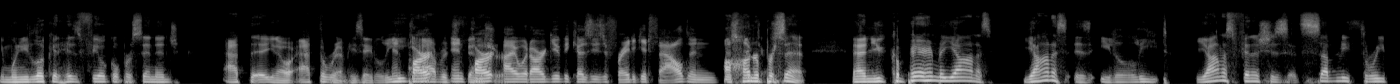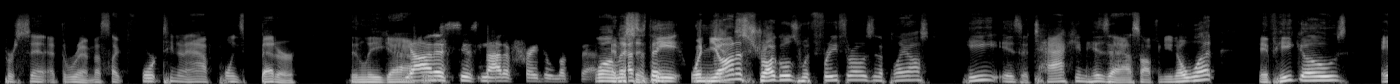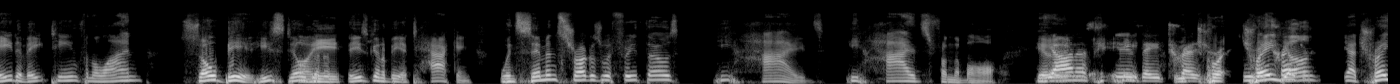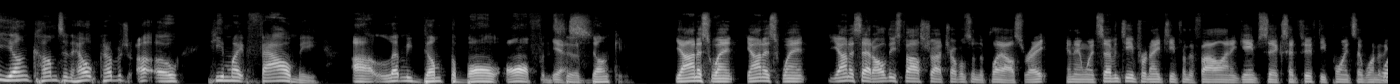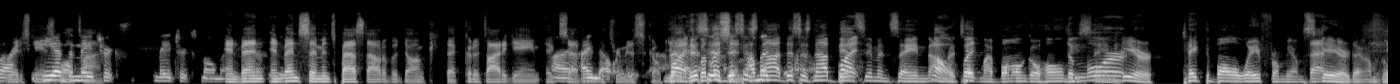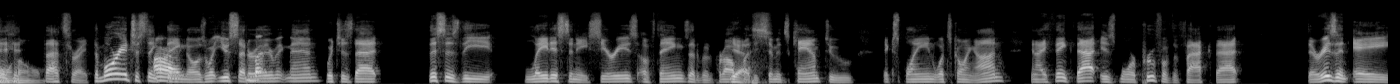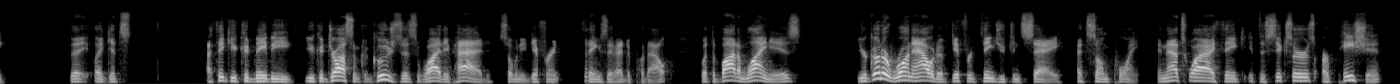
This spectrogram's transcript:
And when you look at his field goal percentage at the, you know, at the rim, he's a league in part, average in finisher. part, I would argue because he's afraid to get fouled and hundred percent. And you compare him to Giannis. Giannis is elite. Giannis finishes at 73% at the rim. That's like 14 and a half points better than league average. Giannis is not afraid to look bad. Well, and and that's listen, the thing. the- when Giannis yes. struggles with free throws in the playoffs, he is attacking his ass off. And you know what? If he goes eight of 18 from the line, so be it. He's still Well, gonna he- he's gonna be attacking. When Simmons struggles with free throws, he hides. He hides from the ball. He- Giannis he- is a treasure. Trae, He's a Trae treasure. Young, yeah, Trae Young comes and help coverage. Uh oh, he might foul me. Uh, let me dump the ball off instead Yes. of dunking. Giannis went, Giannis went, Giannis had all these foul shot troubles in the playoffs, right? And then went 17 for 19 from the foul line in game six, had 50 points, had one of the Well, greatest games he had of all the time. matrix matrix moment. And Ben there. and Ben Simmons passed out of a dunk that could have tied a game at I- seven I know. three minutes ago. Yeah, but, this, but is, listen, this is I'm a- not this is not Ben but- Simmons saying No, I'm going to take my ball and go home. the He's more- here, take the ball away from me. I'm That- scared and I'm going home. That's right. The more interesting All thing, right. though, is what you said But- earlier, MacMahon, which is that this is the latest in a series of things that have been put out by the Simmons camp to explain what's going on. And I think that is more proof of the fact that there isn't a that, like it's I think you could maybe you could draw some conclusions as to why they've had so many different things they've had to put out. But the bottom line is you're going to run out of different things you can say at some point. And that's why I think if the Sixers are patient,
